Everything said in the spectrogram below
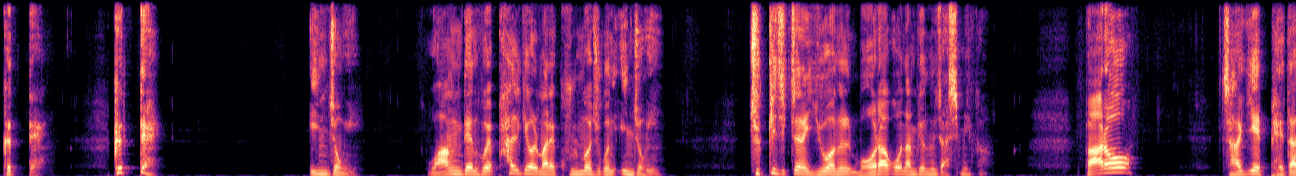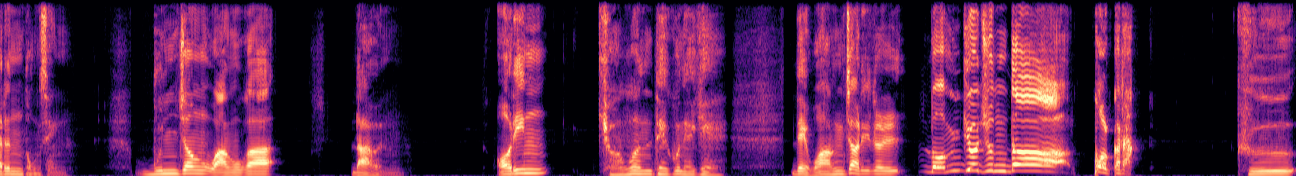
그때 그때 인종이 왕된 후에 8개월 만에 굶어 죽은 인종이 죽기 직전에 유언을 뭐라고 남겼는지 아십니까? 바로 자기의 배다른 동생 문정 왕후가 낳은 어린 경원대군에게 내 왕자리를 넘겨준다! 꼴까닥! 그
